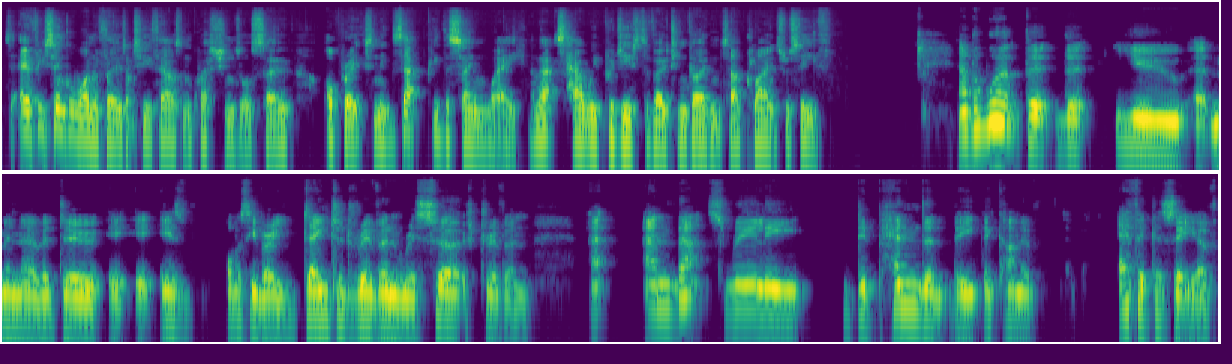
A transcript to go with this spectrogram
So every single one of those 2,000 questions or so operates in exactly the same way, and that's how we produce the voting guidance our clients receive. Now, the work that that you at Minerva do is obviously very data-driven, research-driven, and that's really dependent the the kind of efficacy of,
